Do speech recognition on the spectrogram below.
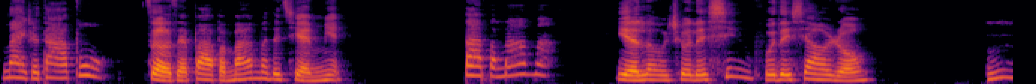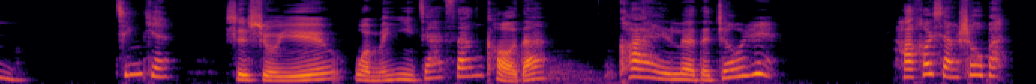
迈着大步走在爸爸妈妈的前面。爸爸妈妈也露出了幸福的笑容。嗯，今天是属于我们一家三口的快乐的周日。好好享受吧。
